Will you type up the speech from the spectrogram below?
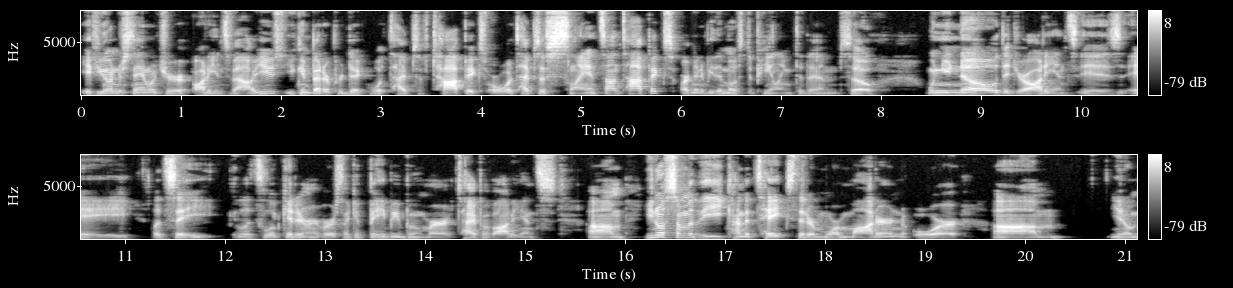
if you understand what your audience values you can better predict what types of topics or what types of slants on topics are going to be the most appealing to them. So when you know that your audience is a let's say let's look at it in reverse like a baby boomer type of audience um, you know some of the kind of takes that are more modern or um, you know,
